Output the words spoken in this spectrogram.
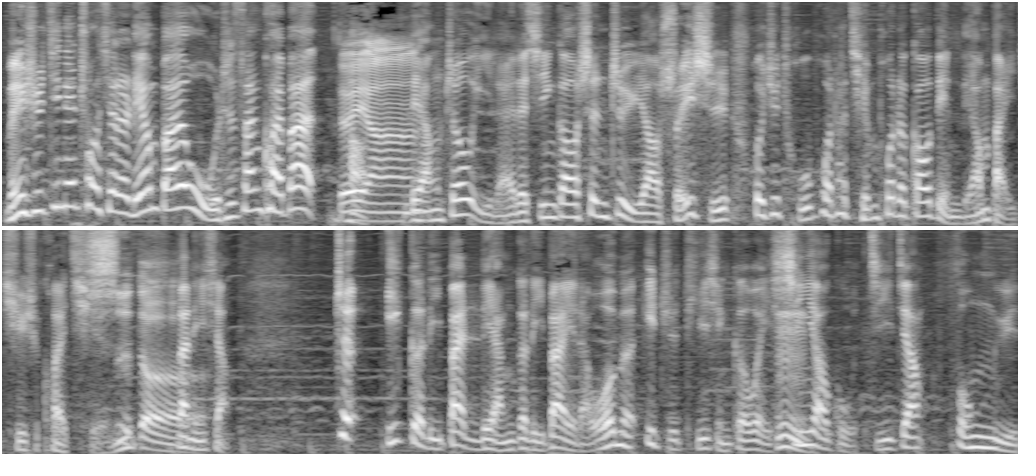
美食今天创下了两百五十三块半，对呀、啊，两周以来的新高，甚至于要随时会去突破它前坡的高点两百七十块钱。是的，那你想？这一个礼拜、两个礼拜以来，我们一直提醒各位，嗯、新药股即将风云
